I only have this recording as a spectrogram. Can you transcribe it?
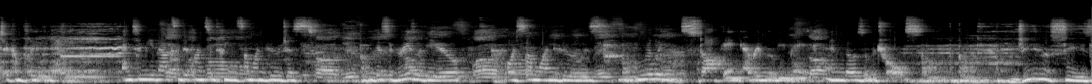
to completely hate. And to me, that's the difference between someone who just disagrees with you or someone who's really stalking every move you make. And those are the trolls. Gina sees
